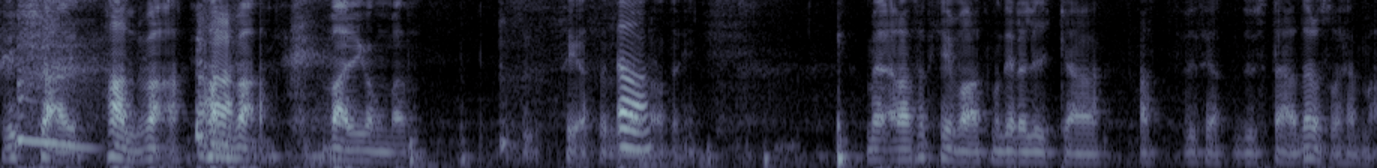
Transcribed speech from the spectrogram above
swishar halva, halva varje gång man ses eller Ja. någonting. Men ett annat sätt kan ju vara att man delar lika, att vi säger att du städar och så hemma,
